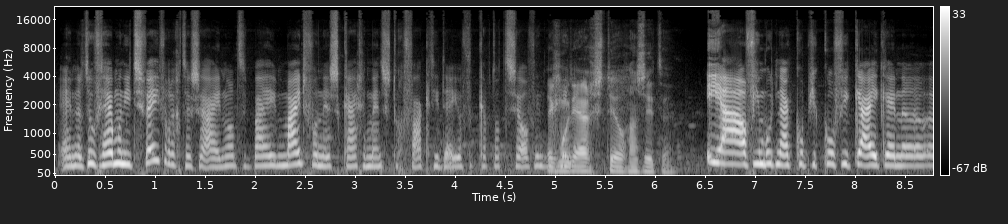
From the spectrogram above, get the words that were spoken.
En het hoeft helemaal niet zweverig te zijn, want bij mindfulness krijgen mensen toch vaak het idee, of ik heb dat zelf in het Ik begin moet ergens stil gaan zitten. Ja, of je moet naar een kopje koffie kijken en eh,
